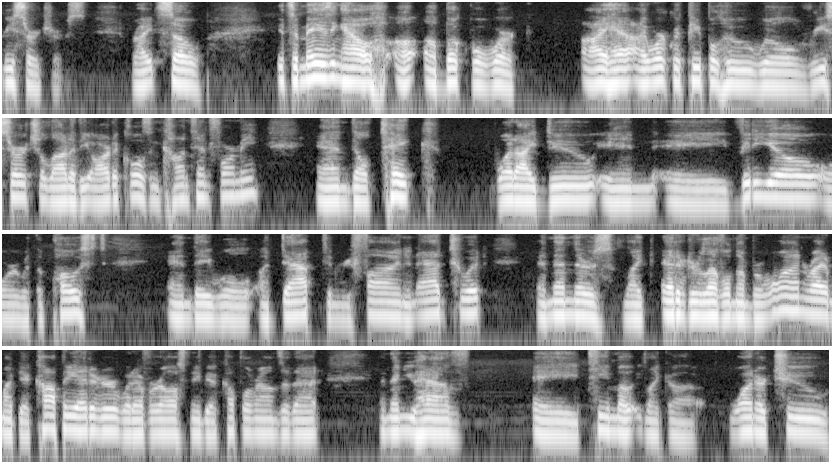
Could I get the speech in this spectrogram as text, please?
researchers, right? So it's amazing how a, a book will work. I ha- I work with people who will research a lot of the articles and content for me, and they'll take what I do in a video or with a post, and they will adapt and refine and add to it. And then there's like editor level number one, right? It might be a copy editor, whatever else, maybe a couple of rounds of that. And then you have a team of like a one or two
